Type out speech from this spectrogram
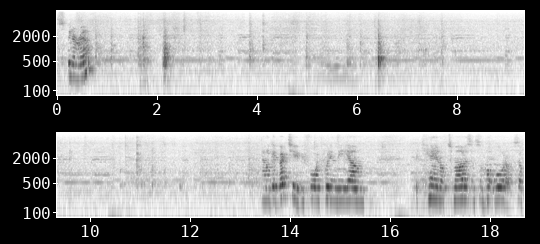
spin it around. And I'll get back to you before we put in the, um, the can of tomatoes and some hot water. So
